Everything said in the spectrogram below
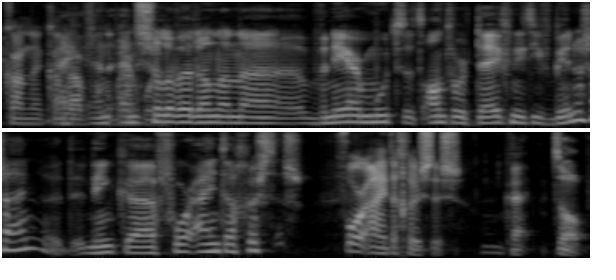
kan, kan hey, daarvoor en, en zullen we dan een... eh, wanneer moet het antwoord definitief binnen zijn? Ik denk eh, voor eind augustus? Voor eind augustus. Oké. Top.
